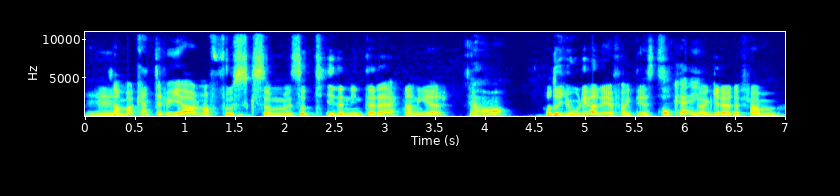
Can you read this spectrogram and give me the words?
Mm. Så han bara, kan inte du göra något fusk som, så tiden inte räknar ner? Jaha, Och då gjorde jag det faktiskt. Okej. Jag grävde fram,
